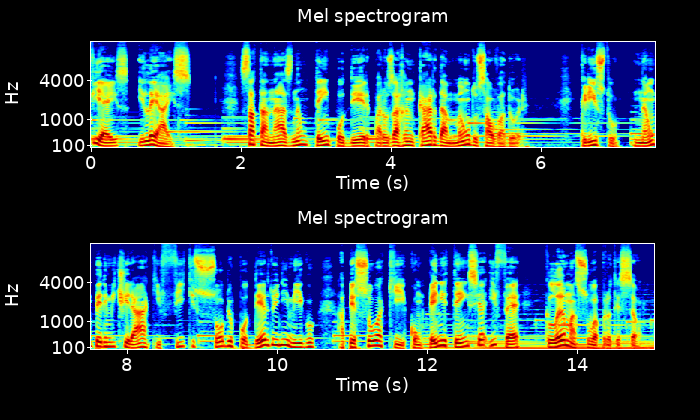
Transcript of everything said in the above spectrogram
fiéis e leais. Satanás não tem poder para os arrancar da mão do Salvador. Cristo não permitirá que fique sob o poder do inimigo a pessoa que, com penitência e fé, clama sua proteção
